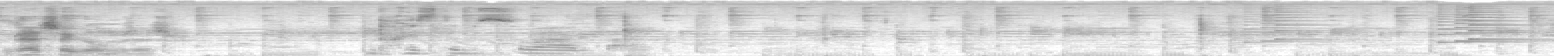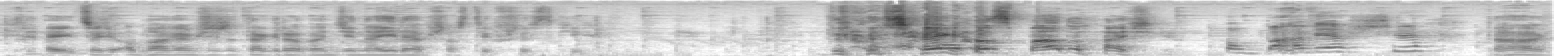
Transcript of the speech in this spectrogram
Dlaczego umrzesz? bo jestem słaba. Ej, coś obawiam się, że ta gra będzie najlepsza z tych wszystkich. Dlaczego spadłaś? Obawiasz się? Tak.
